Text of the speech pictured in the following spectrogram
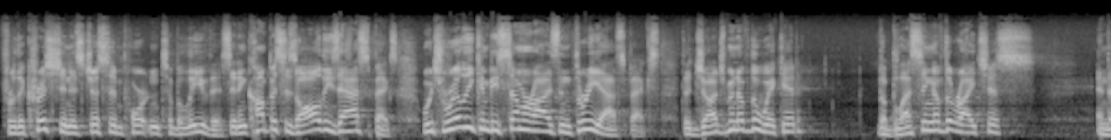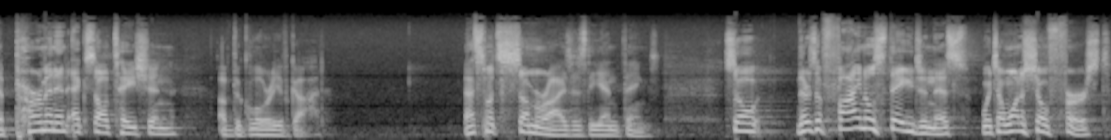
For the Christian, it's just important to believe this. It encompasses all these aspects, which really can be summarized in three aspects the judgment of the wicked, the blessing of the righteous, and the permanent exaltation of the glory of God. That's what summarizes the end things. So there's a final stage in this, which I want to show first,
